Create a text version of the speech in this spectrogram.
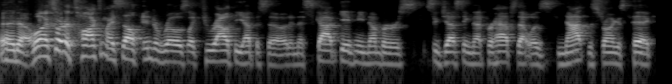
I know. Well, I sort of talked myself into Rose like throughout the episode, and as Scott gave me numbers suggesting that perhaps that was not the strongest pick,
